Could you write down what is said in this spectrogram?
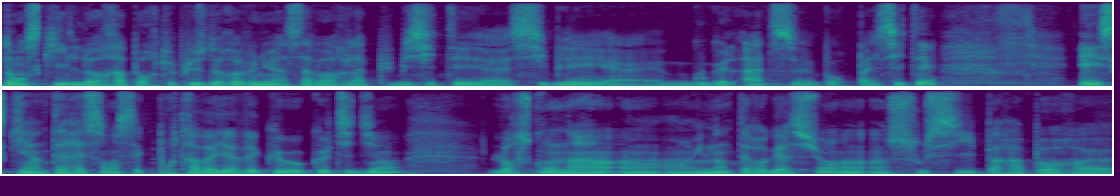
dans ce qui leur rapporte le plus de revenus, à savoir la publicité euh, ciblée, euh, Google Ads pour pas le citer. Et ce qui est intéressant, c'est que pour travailler avec eux au quotidien, lorsqu'on a une interrogation, un, souci par rapport euh,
